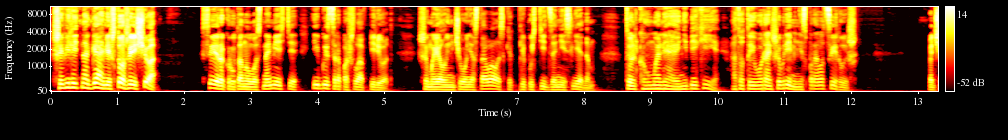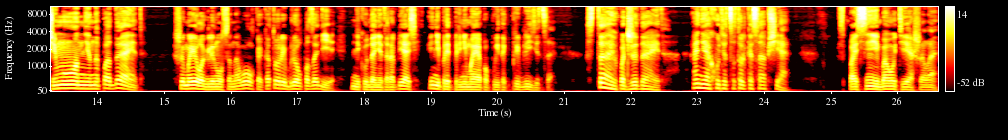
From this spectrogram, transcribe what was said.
Шевелить ногами, что же еще? Сейра крутанулась на месте и быстро пошла вперед. Шимаэлу ничего не оставалось, как припустить за ней следом. «Только умоляю, не беги, а то ты его раньше времени спровоцируешь». «Почему он не нападает?» Шимаэл оглянулся на волка, который брел позади, никуда не торопясь и не предпринимая попыток приблизиться. «Стаю поджидает. Они охотятся только сообща». «Спасибо, утешила».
